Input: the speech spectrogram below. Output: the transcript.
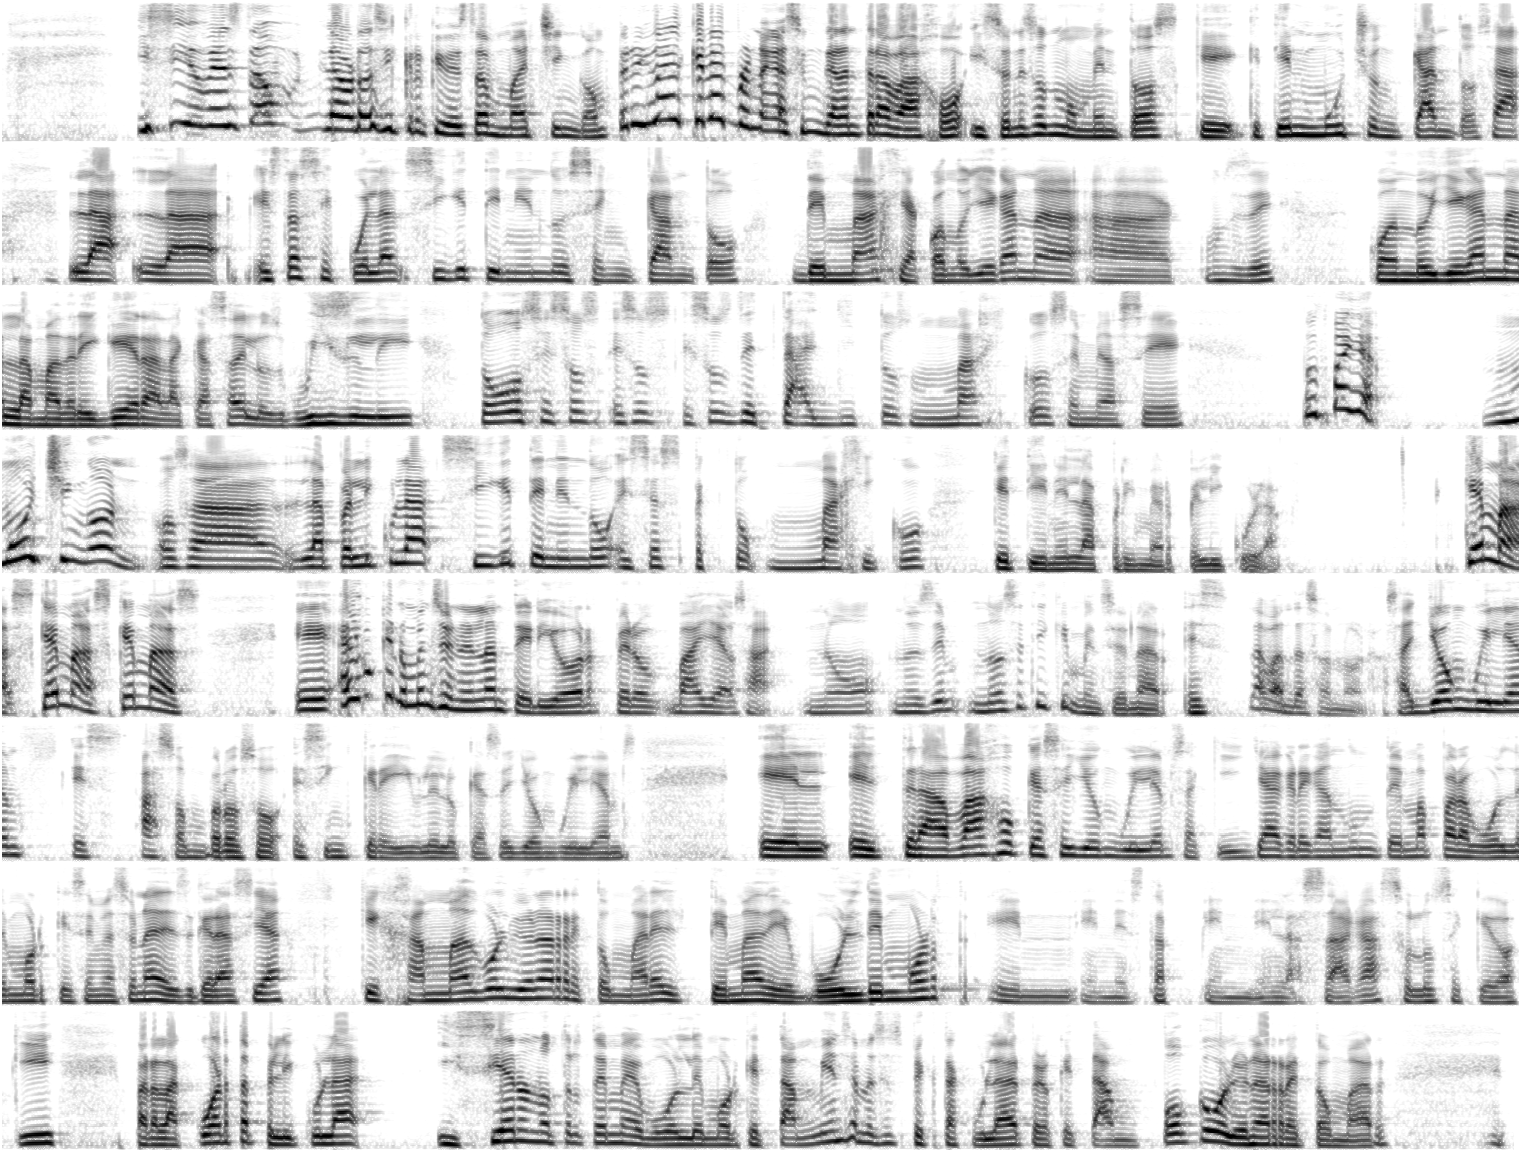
Y sí, estado, la verdad sí creo que hubiera estado más chingón. Pero igual Kenneth Branagh hace un gran trabajo y son esos momentos que, que tienen mucho encanto. O sea, la, la, esta secuela sigue teniendo ese encanto de magia. Cuando llegan a, a ¿cómo se dice? Cuando llegan a la madriguera, a la casa de los Weasley, todos esos, esos, esos detallitos mágicos se me hace, pues vaya, muy chingón. O sea, la película sigue teniendo ese aspecto mágico que tiene la primera película. ¿Qué más? ¿Qué más? ¿Qué más? Eh, algo que no mencioné en la anterior, pero vaya, o sea, no, no, no se tiene que mencionar, es la banda sonora. O sea, John Williams es asombroso, es increíble lo que hace John Williams. El, el, trabajo que hace John Williams aquí, ya agregando un tema para Voldemort, que se me hace una desgracia, que jamás volvieron a retomar el tema de Voldemort en, en esta, en, en la saga, solo se quedó aquí. Para la cuarta película hicieron otro tema de Voldemort que también se me hace espectacular, pero que tampoco volvieron a retomar.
